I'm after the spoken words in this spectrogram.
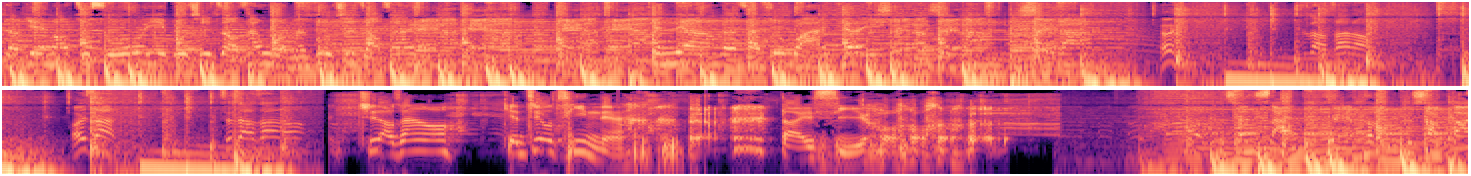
表夜猫族，所以不吃早餐，我们不吃早餐。嘿呀嘿呀嘿呀嘿呀，天亮了才说晚安可以。睡啦睡啦睡啦。哎，吃早餐了，儿子，吃早餐了。吃早餐哦，天只有天呢，大喜哦。不 撑伞，rapper 不上班，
